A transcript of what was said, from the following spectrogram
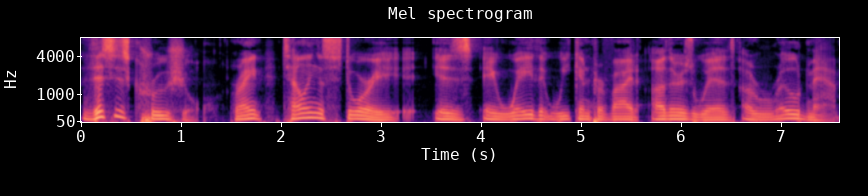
this is crucial, right? Telling a story is a way that we can provide others with a roadmap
